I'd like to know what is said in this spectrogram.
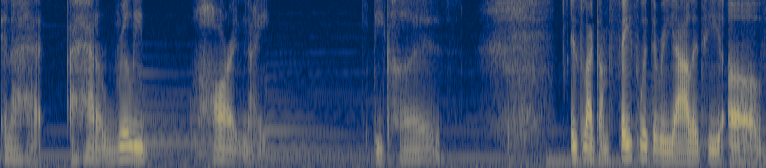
And I had I had a really hard night because it's like I'm faced with the reality of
